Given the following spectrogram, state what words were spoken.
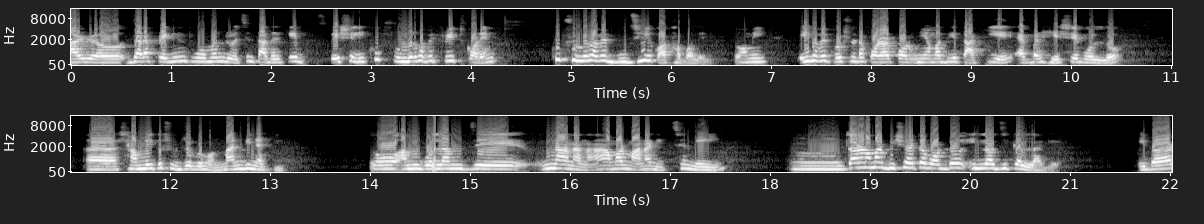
আর যারা প্রেগনেন্ট ওমেন রয়েছেন, তাদেরকে স্পেশালি খুব সুন্দরভাবে ট্রিট করেন, খুব সুন্দরভাবে বুঝিয়ে কথা বলেন। তো আমি এইভাবে প্রশ্নটা করার পর উনি আমার দিকে তাকিয়ে একবার হেসে বলল সামনেই তো সূর্যগ্রহণ, মানবি নাকি? তো আমি বললাম যে, না না না, আমার মানার ইচ্ছে নেই। কারণ আমার বিষয়টা বড্ড ইলজিক্যাল লাগে। এবার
